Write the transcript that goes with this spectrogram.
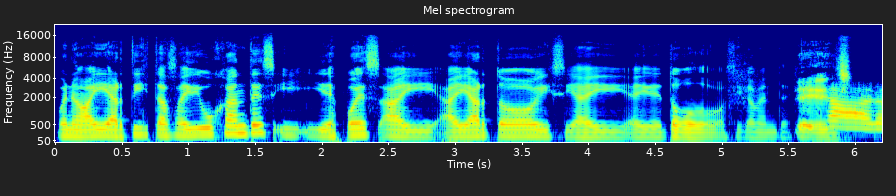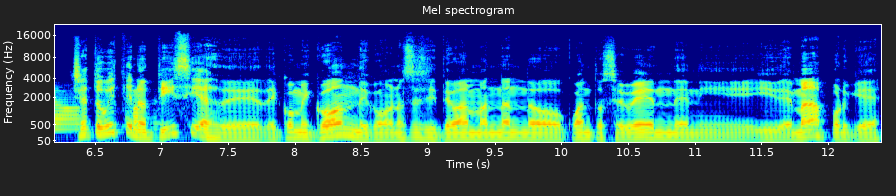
bueno, hay artistas, hay dibujantes y, y después hay, hay art toys y hay, hay de todo, básicamente. Eh, Claro. ¿Ya tuviste noticias de, de Comic Con? De como no sé si te van mandando cuánto se venden y, y demás, porque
